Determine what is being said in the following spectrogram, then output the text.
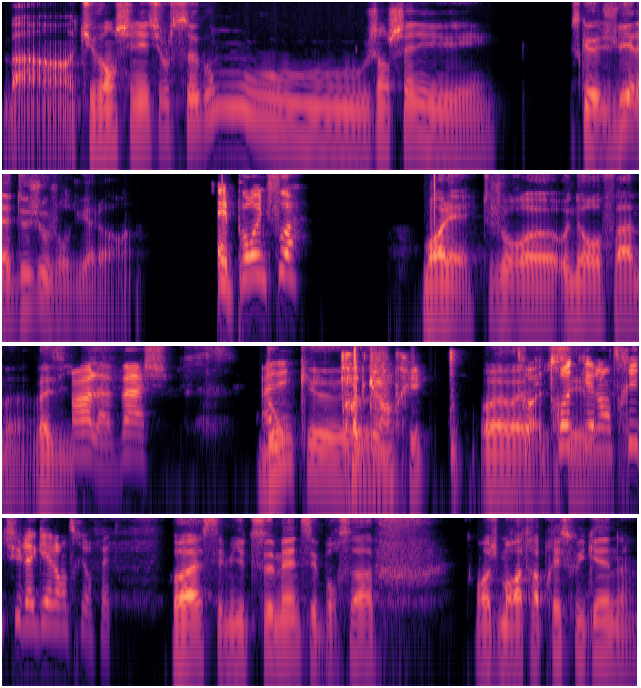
Bah, tu vas enchaîner sur le second ou j'enchaîne et. Parce que Julie, elle a deux jeux aujourd'hui alors. Et pour une fois. Bon, allez, toujours euh, honneur aux femmes, vas-y. Oh la vache. Donc. euh, Trop de galanterie. Ouais, ouais, trop de ouais. galanterie, tu la galanterie en fait. Ouais, c'est milieu de semaine, c'est pour ça. Pff, Moi, je me rattraperai ce week-end.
